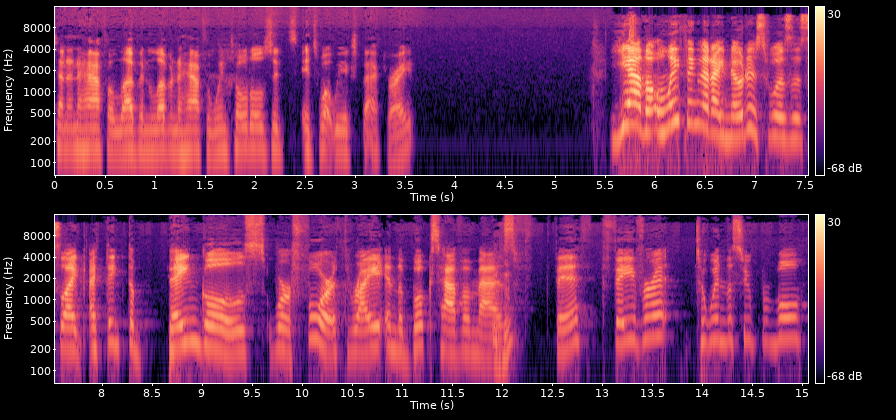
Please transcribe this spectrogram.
10 and a half, 11, 11 and a half win totals. It's it's what we expect, right? Yeah, the only thing that I noticed was it's like I think the Bengals were fourth, right? And the books have them as mm-hmm. fifth favorite to win the Super Bowl.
